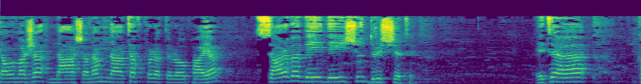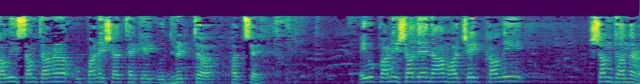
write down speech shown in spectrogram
কলমশ নাশনম নাথ প্রতরোপায় সর্ববেদেশু দৃশ্যতে এটা কলি সন্তানের উপনিষদ থেকে উদ্ধৃত হচ্ছে। এই উপনিষদের নাম হচ্ছে কলি সন্তানের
